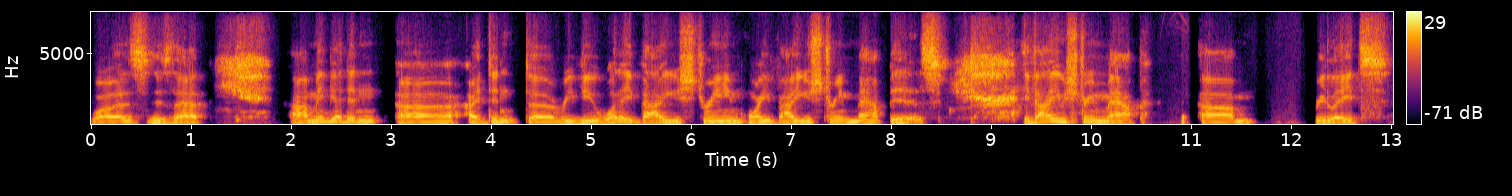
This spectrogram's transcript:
was is that uh, maybe I didn't uh, I didn't uh, review what a value stream or a value stream map is. A value stream map um, relates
